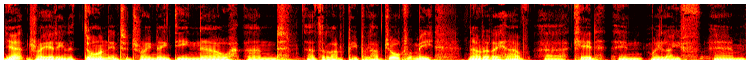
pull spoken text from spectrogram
Yeah, dry 18 is done into dry 19 now, and as a lot of people have joked with me, now that I have a kid in my life, um,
